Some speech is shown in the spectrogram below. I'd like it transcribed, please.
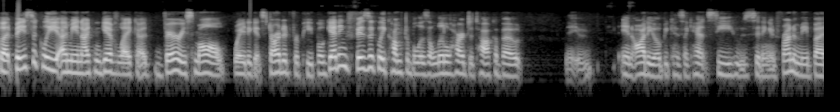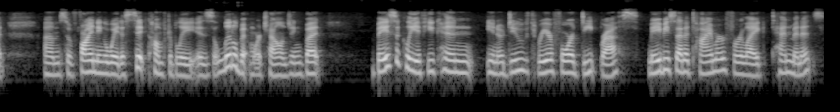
But basically, I mean, I can give like a very small way to get started for people. Getting physically comfortable is a little hard to talk about uh, in audio because I can't see who's sitting in front of me. But um, so finding a way to sit comfortably is a little bit more challenging. But basically if you can you know do three or four deep breaths maybe set a timer for like 10 minutes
